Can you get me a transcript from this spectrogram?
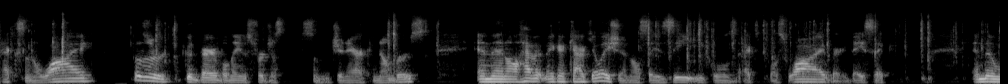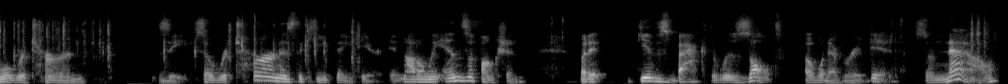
x and a y. Those are good variable names for just some generic numbers. And then I'll have it make a calculation. I'll say z equals x plus y, very basic. And then we'll return z. So return is the key thing here. It not only ends a function, but it gives back the result of whatever it did. So now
